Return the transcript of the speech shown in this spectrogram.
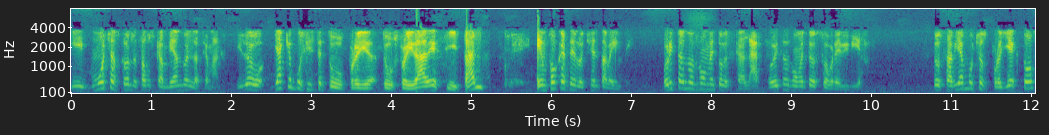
y muchas cosas estamos cambiando en la semana. Y luego, ya que pusiste tu priori- tus prioridades y tal, enfócate en el 80-20. Ahorita no es momento de escalar, ahorita es momento de sobrevivir. Entonces había muchos proyectos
